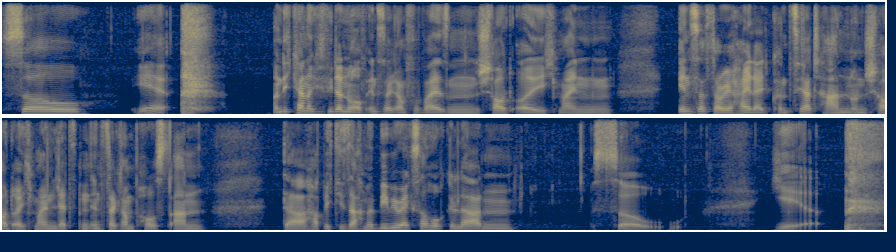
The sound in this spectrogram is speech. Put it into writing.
So, yeah. Und ich kann euch wieder nur auf Instagram verweisen. Schaut euch meinen Insta-Story Highlight Konzert an und schaut euch meinen letzten Instagram-Post an. Da habe ich die Sache mit Baby Rexa hochgeladen. So, yeah.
